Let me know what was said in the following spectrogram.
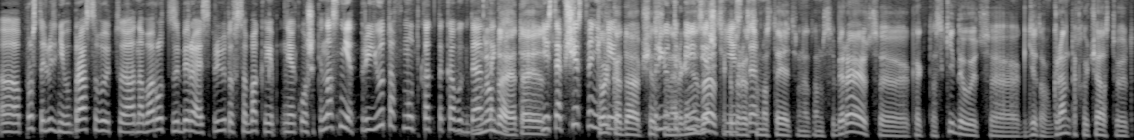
э, просто люди не выбрасывают, а наоборот, забирают с приютов собак и э, кошек. У нас нет приютов, ну, как таковых, да, ну таких. да, это есть общественники, только да, общественные организации, есть, которые да. самостоятельно там собираются, как-то скидываются, где-то в грантах участвуют.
